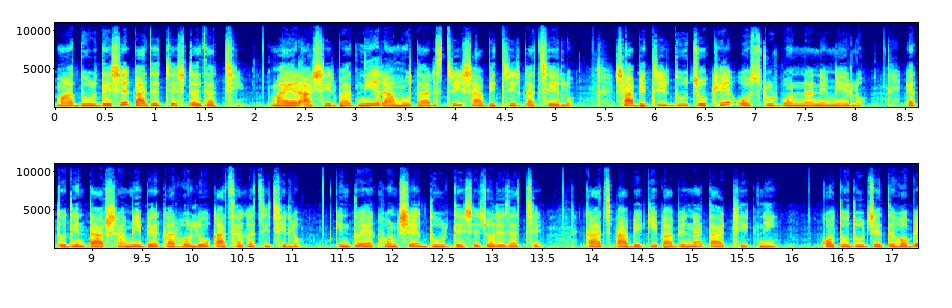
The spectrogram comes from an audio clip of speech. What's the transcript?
মা, দূর দেশে কাজের চেষ্টায় যাচ্ছি। মায়ের আশীর্বাদ নিয়ে রামু তার স্ত্রী সাবিত্রীর কাছে এলো। সাবিত্রীর দু চোখে অশ্রুর বন্যা নেমে এলো। এতদিন তার স্বামী বেকার হলেও কাছাকাছি ছিল, কিন্তু এখন সে দূর দেশে চলে যাচ্ছে। কাজ পাবে কি পাবে না তার ঠিক নেই। কত দূর যেতে হবে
